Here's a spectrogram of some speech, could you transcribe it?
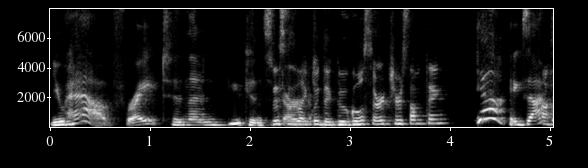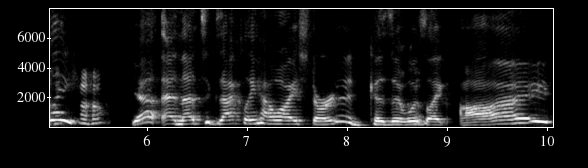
you have, right? And then you can start. This is like with a Google search or something? Yeah, exactly. Uh-huh. Yeah, and that's exactly how I started because it was uh-huh. like I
